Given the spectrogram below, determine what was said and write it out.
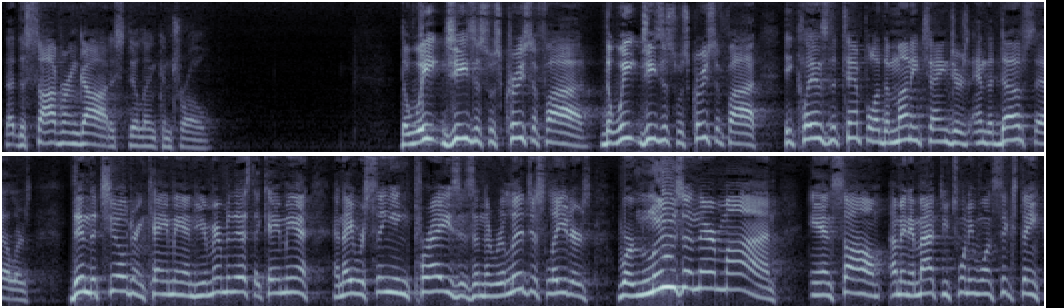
that the sovereign God is still in control. The week Jesus was crucified, the week Jesus was crucified, he cleansed the temple of the money changers and the dove sellers. Then the children came in. Do you remember this? They came in and they were singing praises, and the religious leaders were losing their mind in Psalm, I mean, in Matthew 21 16.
